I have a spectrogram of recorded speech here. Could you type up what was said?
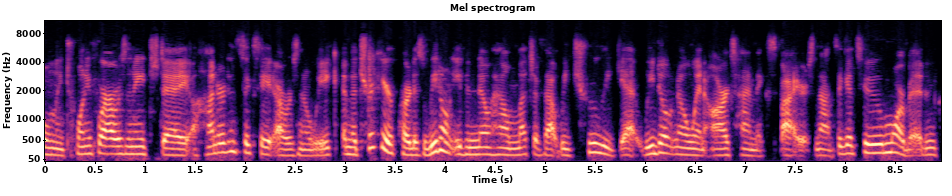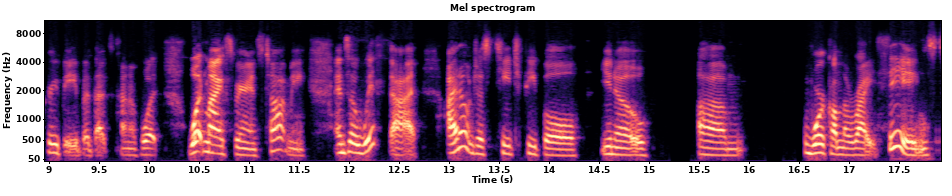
only 24 hours in each day 168 hours in a week. And the trickier part is we don't even know how much of that we truly get. We don't know when our time expires. Not to get too morbid and creepy but that's kind of what what my experience taught me. And so with that i don't just teach people you know um, work on the right things,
